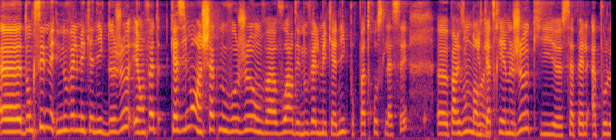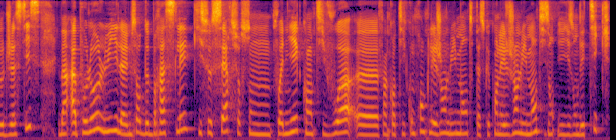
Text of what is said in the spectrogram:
Euh, donc c'est une, une nouvelle mécanique de jeu et en fait quasiment à chaque nouveau jeu on va avoir des nouvelles mécaniques pour pas trop se lasser. Euh, par exemple dans le quatrième jeu qui euh, s'appelle Apollo Justice, eh ben Apollo lui il a une sorte de bracelet qui se serre sur son poignet quand il voit, enfin quand il comprend que les gens lui mentent parce que quand les gens lui mentent ils ont, ils ont des tics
